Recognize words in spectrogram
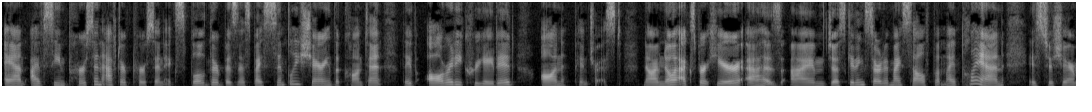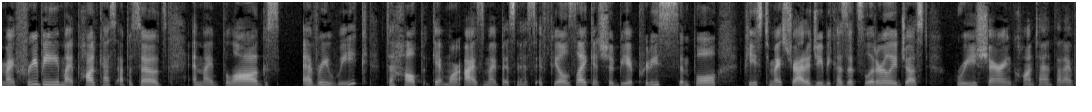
And I've seen person after person explode their business by simply sharing the content they've already created on Pinterest. Now, I'm no expert here as I'm just getting started myself, but my plan is to share my freebie, my podcast episodes, and my blogs every week to help get more eyes on my business. It feels like it should be a pretty simple piece to my strategy because it's literally just resharing content that I've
